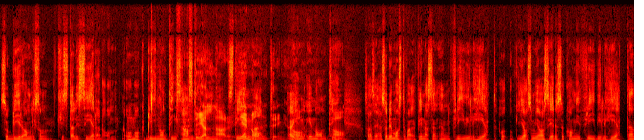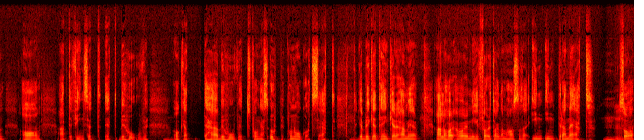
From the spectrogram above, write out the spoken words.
så blir de liksom kristalliserade om och, Mm. och blir någonting annat. Stelnar, i Stelnar. någonting. Ja. I, i någonting. Ja. Så, att säga. så det måste vara, finnas en, en frivillighet. Och, och jag, som jag ser det så kommer ju frivilligheten av att det finns ett, ett behov. Och att det här behovet fångas upp på något sätt. Jag brukar tänka det här med, alla har har varit med i företag där man har sån här in, intranät. Mm. Så,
